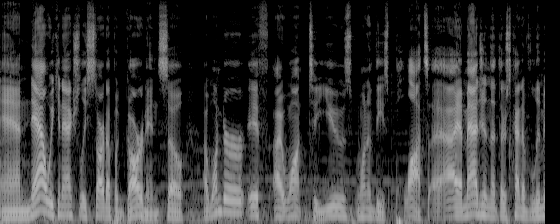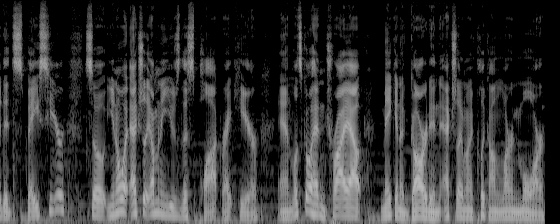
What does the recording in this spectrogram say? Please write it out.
And now we can actually start up a garden. So I wonder if I want to use one of these plots. I, I imagine that there's kind of limited space here. So you know what? Actually, I'm going to use this plot right here. And let's go ahead and try out making a garden. Actually, I'm going to click on learn more.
